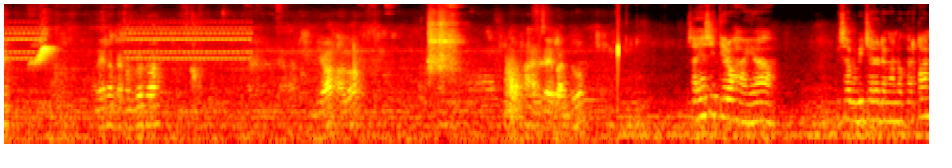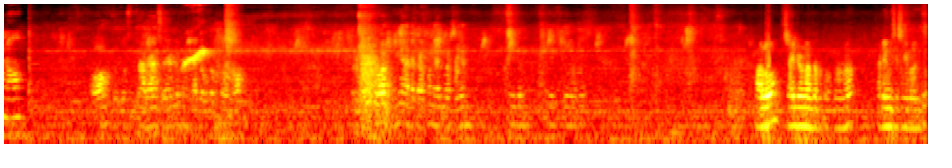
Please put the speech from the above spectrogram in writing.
nih. Saya akan telepon dulu Tuan. Ya, halo. Ada saya bantu. Saya Siti Rohaya. Bisa berbicara dengan dokter Tono. Oh, tunggu sebentar ya, saya minta dokter Tono. Tuan, ini ada telepon dari pasien. Halo, saya dengan Dr. Tono. Ada yang bisa saya bantu?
